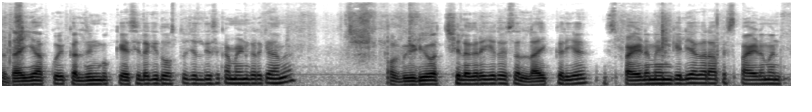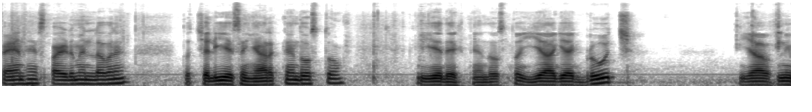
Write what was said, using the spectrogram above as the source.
बताइए आपको ये कलरिंग बुक कैसी लगी दोस्तों? जल्दी से कमेंट करके हमें। और वीडियो अच्छी लग रही है तो इसे लाइक करिए। स्पाइडरमैन के लिए अगर आप स्पाइडरमैन फ़ैन हैं स्पाइडरमैन लवर हैं तो चलिए इसे यहाँ रखते हैं दोस्तों। ये देखते हैं दोस्तों। ये आ गया एक ब्रूच। या अपनी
